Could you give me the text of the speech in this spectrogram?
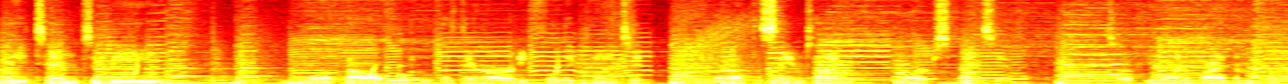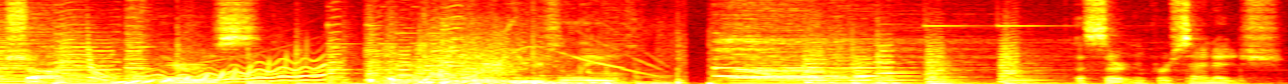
they tend to be more powerful because they're already fully painted, but at the same time more expensive. So if you want to buy them from a shop, there's they're usually uh, a certain percentage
